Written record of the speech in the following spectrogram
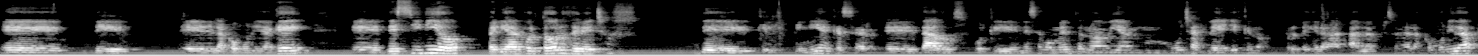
eh, de, eh, de la comunidad gay, decidió pelear por todos los derechos de, que les tenían que ser eh, dados, porque en ese momento no había muchas leyes que nos protegieran a la persona de la comunidad.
